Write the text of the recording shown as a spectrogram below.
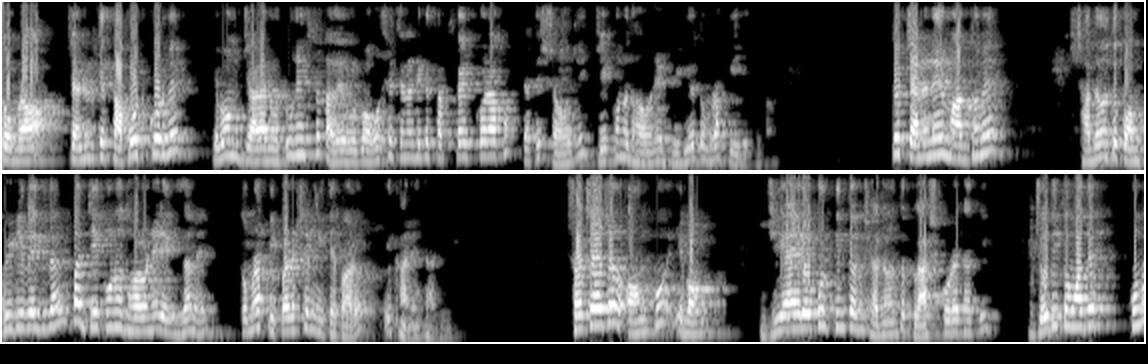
তোমরা চ্যানেলকে সাপোর্ট করবে এবং যারা নতুন এসছো, তাদের বলব অবশ্যই চ্যানেলটিকে সাবস্ক্রাইব করে রাখো, যাতে সহজেই যে কোনো ধরনের ভিডিও তোমরা পেয়ে যেতে পারো। তো চ্যানেলের মাধ্যমে সাধারণত কম্পিটিটিভ এক্সাম বা যে কোনো ধরনের এক্সামের তোমরা প্রিপারেশন নিতে পারো, এখানে দাঁড়িয়ে। সচরাচর অঙ্ক এবং জিআই এর ওপর কিন্তু আমি সাধারণত ক্লাস করে থাকি। যদি তোমাদের কোনো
